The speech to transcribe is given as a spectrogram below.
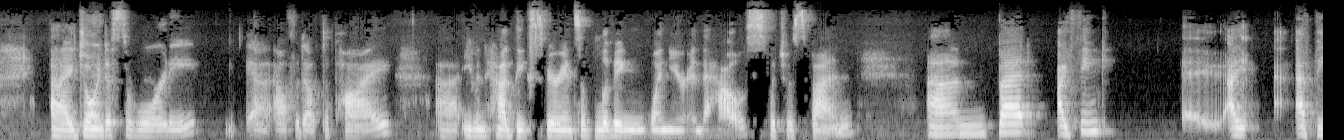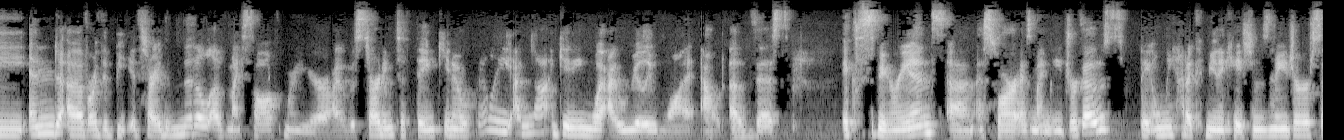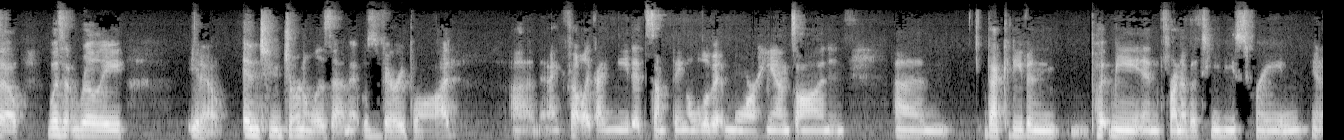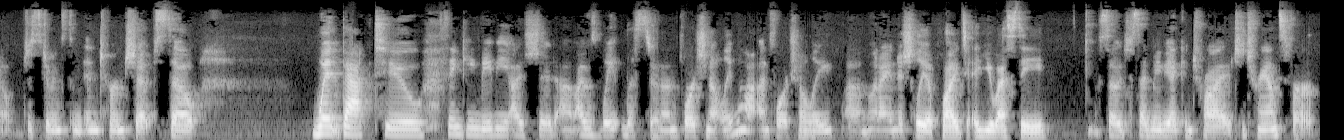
I joined a sorority, uh, Alpha Delta Pi. Uh, even had the experience of living one year in the house, which was fun. Um, but I think uh, I at the end of or the sorry the middle of my sophomore year i was starting to think you know really i'm not getting what i really want out of this experience um, as far as my major goes. They only had a communications major so wasn't really you know into journalism. It was very broad um, and I felt like I needed something a little bit more hands-on and um, that could even put me in front of a TV screen. You know, just doing some internships. So went back to thinking maybe I should. Um, I was waitlisted, unfortunately, not unfortunately, um, when I initially applied to a USC. So just said maybe I can try to transfer.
